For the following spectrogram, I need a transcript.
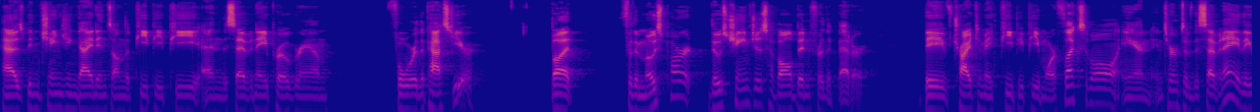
has been changing guidance on the PPP and the 7A program for the past year. But for the most part, those changes have all been for the better. They've tried to make PPP more flexible, and in terms of the 7A, they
